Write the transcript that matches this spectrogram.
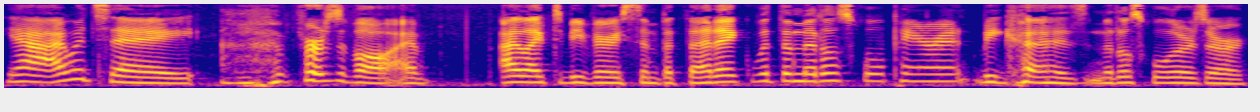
Yeah, I would say, first of all, I I like to be very sympathetic with the middle school parent because middle schoolers are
